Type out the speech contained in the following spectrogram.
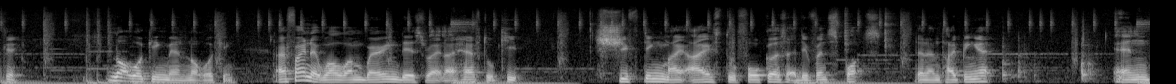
Okay, not working man, not working. I find that while I'm wearing this, right, I have to keep shifting my eyes to focus at different spots that I'm typing at. And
